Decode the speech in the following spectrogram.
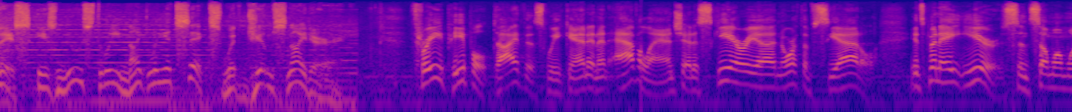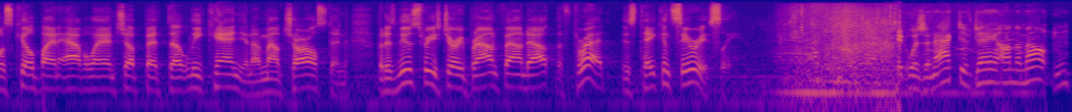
This is News 3 Nightly at 6 with Jim Snyder. Three people died this weekend in an avalanche at a ski area north of Seattle. It's been eight years since someone was killed by an avalanche up at uh, Lee Canyon on Mount Charleston. But as News 3's Jerry Brown found out, the threat is taken seriously. It was an active day on the mountain.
